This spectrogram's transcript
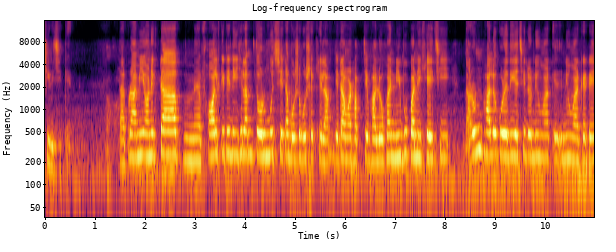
চিলি চিকেন। তারপর আমি অনেকটা ফল কেটে নিয়েছিলাম তরমুজ সেটা বসে বসে খেলাম যেটা আমার সবচেয়ে ভালো। ওখানে নিবু পানি খেয়েছি দারুণ ভালো করে দিয়েছিল নিউ মার্কেট নিউ মার্কেটে।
